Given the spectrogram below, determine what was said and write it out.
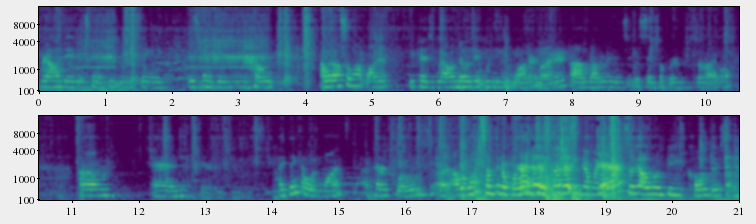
grounded. It's going to keep me sane. It's going to give me hope. I would also want water because we all know that we need water. Water. Um, water is essential for survival. Um, and I think I would want a pair of clothes. Uh, I would want something to wear. Just, Something to wear? just so I wouldn't be cold or something.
